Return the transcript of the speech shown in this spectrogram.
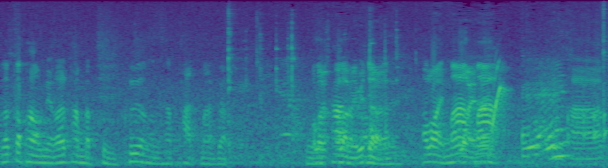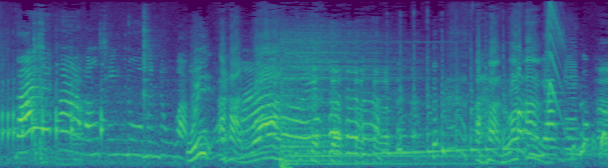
แล้วกะเพราเนี่ยก็ทำแบบถึงเครื่องนะครับผัดมาแบบ อร่อยอร่อยไหมพี่เต๋อ อร่อยมากอร่อยมามาก กครับได้เลยค่ะ ลองชิมดูมันดูแบบอุ้ยอาหารว่างมกเลยอาหารว่างอยากชิมกะเพรา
